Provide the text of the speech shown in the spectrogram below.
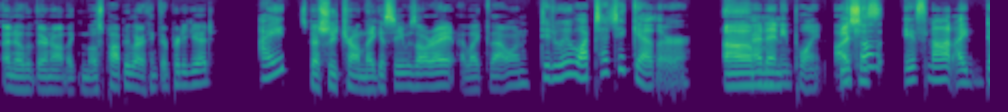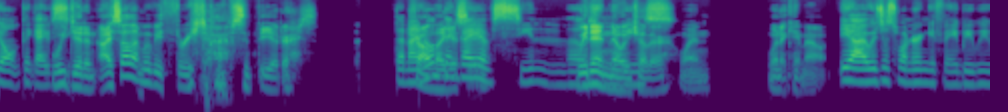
I know that they're not like the most popular. I think they're pretty good. I Especially Tron Legacy was all right. I liked that one. did we watch that together Um, at any point? I saw Because if not, I don't think I've. We seen, didn't. I saw that movie three times in theaters. Then I don't think I have seen. We didn't know each other when when it came out. Yeah, I was just wondering if maybe we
